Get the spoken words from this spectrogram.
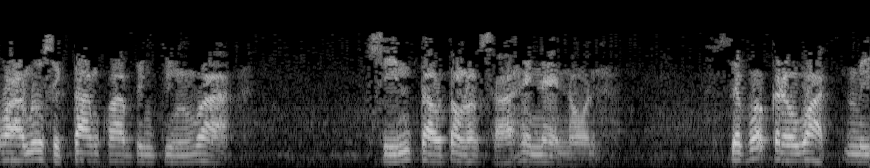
ความรู้สึกตามความเป็นจริงว่า ศีลเราต้องรักษาให้แน่นอน เฉพาะกระวาดมี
